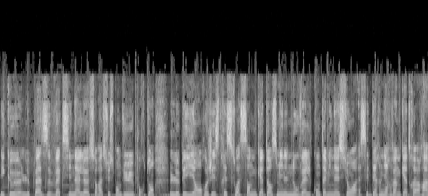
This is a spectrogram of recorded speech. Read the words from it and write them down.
et que le pass vaccinal sera suspendu. Pourtant, le pays a enregistré 74 000 nouvelles contaminations ces dernières 24 heures.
